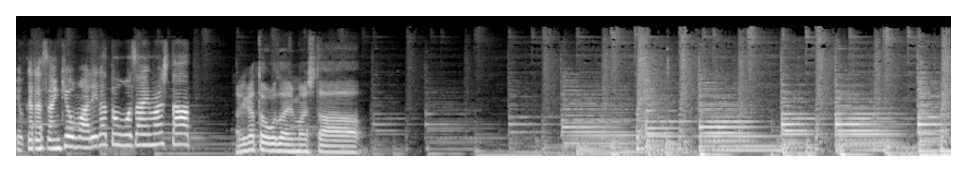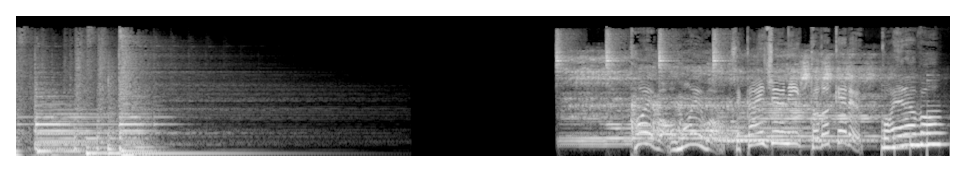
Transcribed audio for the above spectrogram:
岡田さん、今日もありがとうございました。ありがとうございました。声を思いを世界中に届けるコエラボ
